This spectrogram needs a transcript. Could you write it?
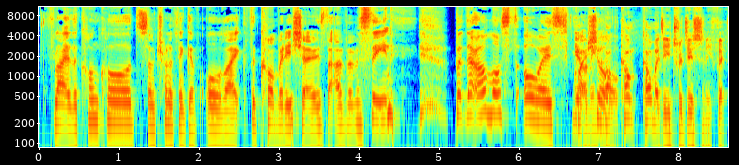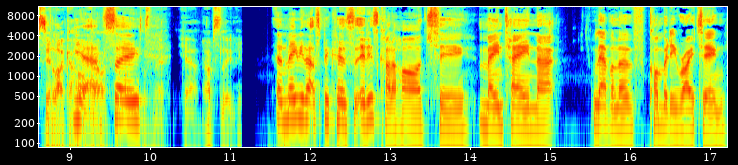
Flight of the Conchords. I'm trying to think of all like the comedy shows that I've ever seen, but they're almost always quite yeah, I mean, short. Com- com- comedy traditionally fits in like a half Yeah, hour so- doesn't it? Yeah, absolutely. And maybe that's because it is kind of hard to maintain that level of comedy writing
